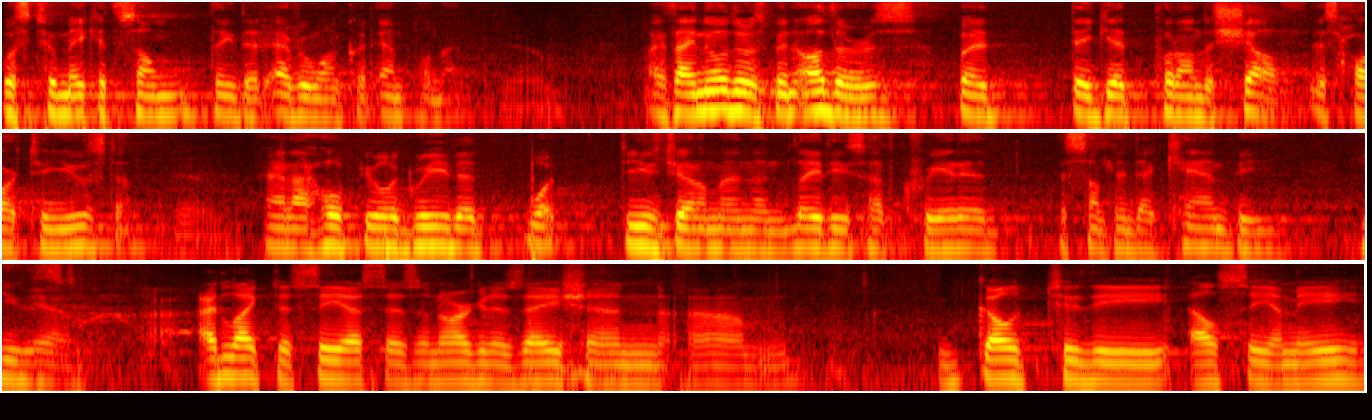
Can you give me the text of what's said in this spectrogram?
was to make it something that everyone could implement. As I know there's been others, but they get put on the shelf. It's hard to use them. And I hope you'll agree that what these gentlemen and ladies have created is something that can be Yeah. used. I'd like to see us as an organization um, go to the LCME,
